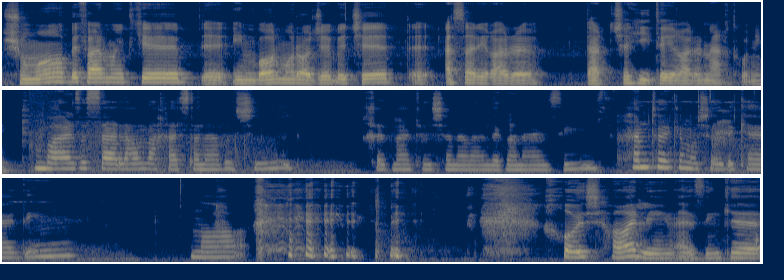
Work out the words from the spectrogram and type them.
شما بفرمایید که این بار ما راجع به چه اثری قراره در چه هیته قراره نقد کنیم؟ با عرض سلام و خسته نباشید. خدمت شنوندگان عزیز. همطور که مشاهده کردیم ما خوشحالیم از اینکه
